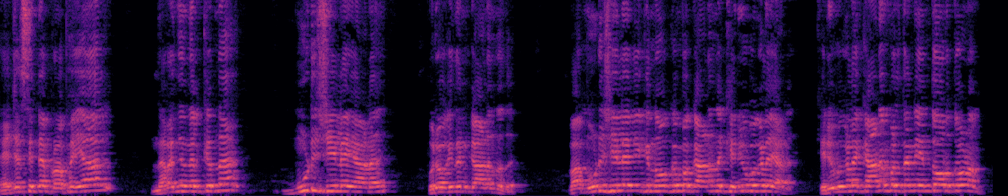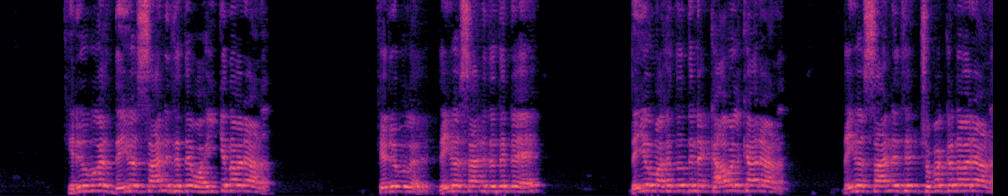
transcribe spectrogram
തേജസ്സിന്റെ പ്രഭയാൽ നിറഞ്ഞു നിൽക്കുന്ന മൂടിശീലയാണ് പുരോഹിതൻ കാണുന്നത്. മൂടുശീലയിലേക്ക് നോക്കുമ്പോൾ കാണുന്ന കെരൂപുകളെയാണ്. കെരൂപുകളെ കാണുമ്പോൾ തന്നെ എന്തോർത്തോണം കെരൂപുകൾ ദൈവ സാന്നിധ്യത്തെ വഹിക്കുന്നവരാണ്. കെരൂപുകൾ ദൈവ സാന്നിധ്യത്തിന്റെ ദൈവമഹത്വത്തിന്റെ കാവൽക്കാരാണ്. ദൈവ സാന്നിധ്യം ചുമക്കുന്നവരാണ്.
